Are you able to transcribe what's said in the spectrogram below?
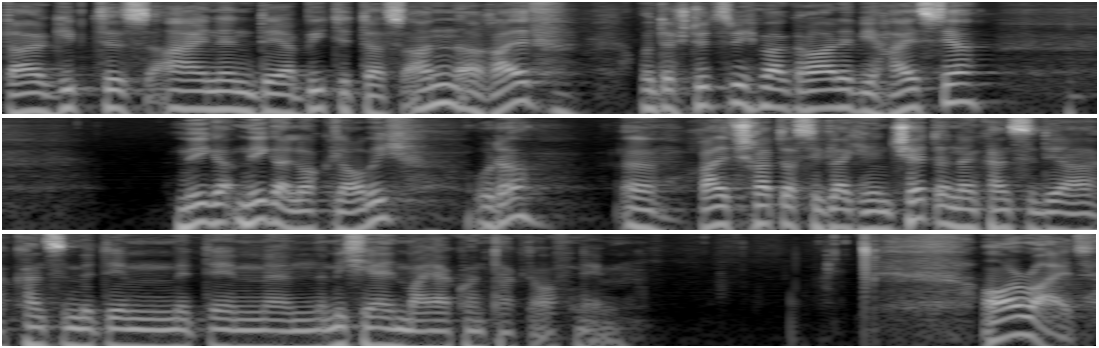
Da gibt es einen, der bietet das an. Ralf, unterstützt mich mal gerade, wie heißt der? Mega, Megalog, glaube ich, oder? Äh, Ralf schreibt das hier gleich in den Chat und dann kannst du, dir, kannst du mit dem, mit dem ähm, Michael Meyer Kontakt aufnehmen. Alright,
